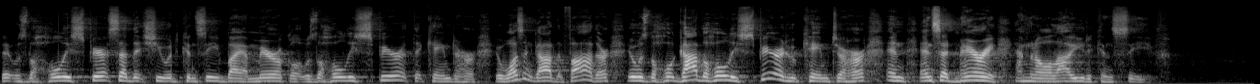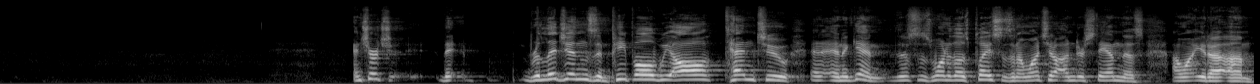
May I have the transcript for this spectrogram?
that it was the Holy Spirit said that she would conceive by a miracle. It was the Holy Spirit that came to her. It wasn't God the Father, it was the whole, God the Holy Spirit who came to her and, and said, Mary, I'm going to allow you to conceive. And, church, the, religions and people, we all tend to, and, and, again, this is one of those places, and I want you to understand this. I want you to, um,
